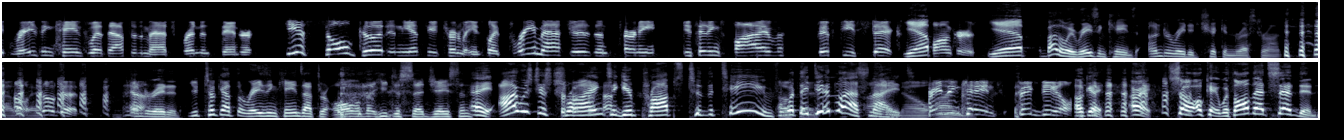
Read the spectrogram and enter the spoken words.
ate Raising Cane's with after the match, Brenden Sander. He is so good in the NCAA tournament. He's played three matches in tourney. He's hitting 556. Yep. Bonkers. Yep. And by the way, Raising Cane's underrated chicken restaurant. By the oh, way. So good. Yeah. Underrated. You took out the Raising Cane's after all that he just said, Jason. Hey, I was just trying to give props to the team for what they did last night. I know. I Raising know. Canes, big deal. Okay. All right. So, okay, with all that said then,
